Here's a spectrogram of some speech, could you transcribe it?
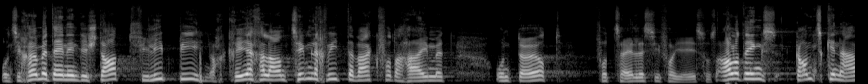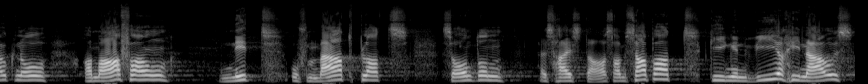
Und sie kommen dann in die Stadt Philippi, nach Griechenland, ziemlich weit weg von der Heimat und dort erzählen sie von Jesus. Allerdings ganz genau genommen am Anfang nicht auf dem Marktplatz, sondern es heißt das, am Sabbat gingen wir hinaus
